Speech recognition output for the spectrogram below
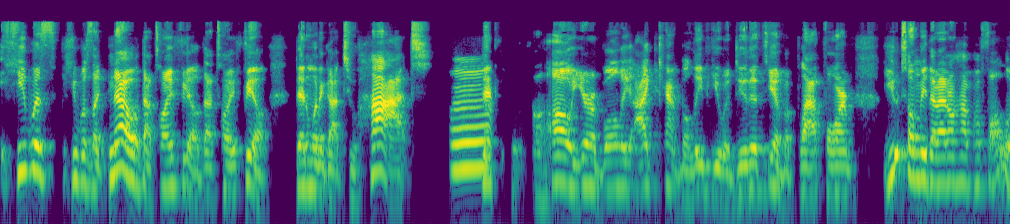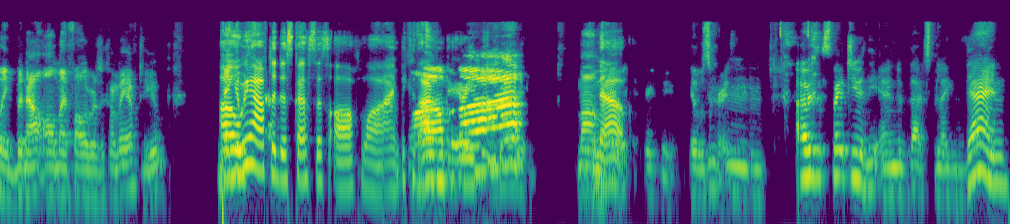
he was he was like, no, that's how I feel. That's how I feel. Then when it got too hot, Mm, then, oh, you're a bully. I can't believe you would do this. You have a platform. You told me that I don't have a following, but now all my followers are coming after you. Oh, we have to discuss this offline because I'm very Mama. Mom, No. it was crazy. It was crazy. Mm-mm. I was expecting you at the end of that to be like, then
